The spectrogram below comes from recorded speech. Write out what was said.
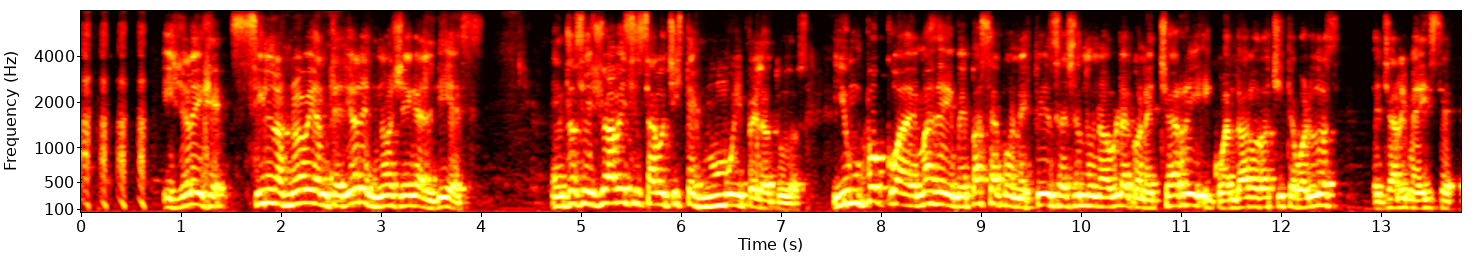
y yo le dije, sin los nueve anteriores no llega el 10. Entonces yo a veces hago chistes muy pelotudos. Y un poco además de, me pasa con, estoy ensayando una obra con Echarri y cuando hago dos chistes boludos, Echarri me dice,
